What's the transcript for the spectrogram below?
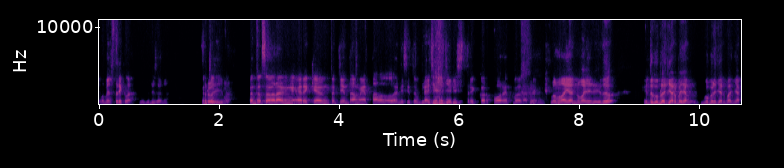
lumayan strict lah gitu di sana. Seru sih cuma. Untuk seorang Erik yang pecinta metal, lo di situ belajar jadi strict corporate banget ya. Lumayan lumayan itu itu gue belajar banyak gue belajar banyak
